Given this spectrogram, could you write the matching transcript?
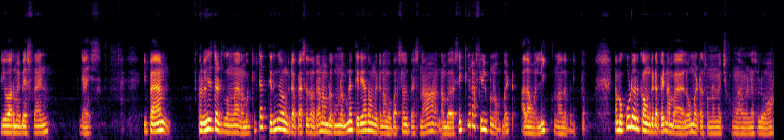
you are my best friend guys இப்போ ஒரு விஷயத்தை எடுத்துக்கோங்களேன். நம்ம கிட்ட தெரிஞ்சவங்ககிட்ட பேசுறத விட நம்மளுக்கு முன்ன பின்ன தெரியாதவங்ககிட்ட நம்ம பர்சனல் பேசினா நம்ம செக்யூராக ஃபீல் பண்ணுவோம். பட் அதை அவன் லீக் பண்ணாத வரைக்கும். நம்ம கூட இருக்கவங்ககிட்ட போய் நம்ம லவ் மேட்டர் சொன்னோம்னு வச்சுக்கோங்களேன். அவன் என்ன சொல்லுவான்?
